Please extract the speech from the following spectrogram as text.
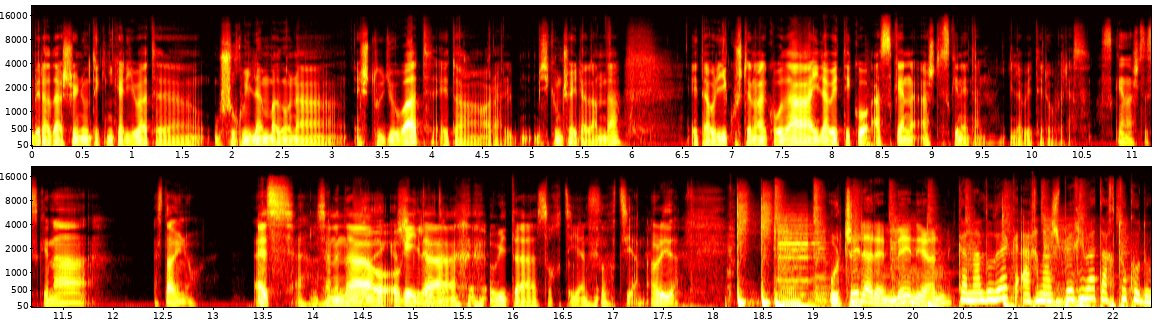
Bera da soinu teknikari bat uh, usurbilen baduna estudio bat, eta ara, bizikuntza iraganda. Eta hori ikusten alko da, hilabeteko azken hastezkenetan, hilabetero beraz. Azken hastezkena, ez da bino? Ez, izanen da, hogeita, hogeita sortzian. Sortzian, hori da. Urtsailaren lehenean, kanaldudek arnaz berri bat hartuko du.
